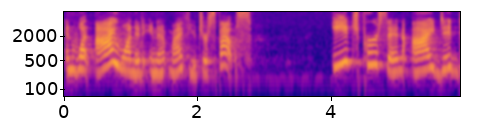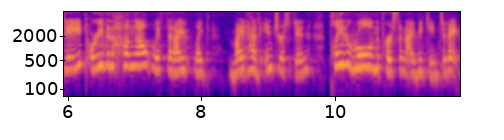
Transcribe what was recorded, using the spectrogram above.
and what I wanted in my future spouse. Each person I did date or even hung out with that I like might have interest in played a role in the person I became today.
